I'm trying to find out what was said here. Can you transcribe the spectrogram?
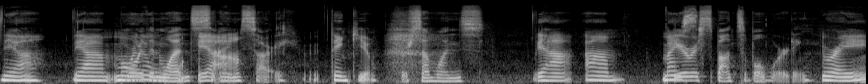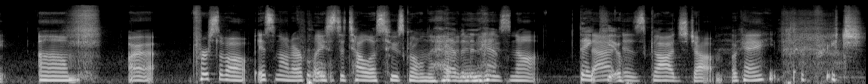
Yeah. Yeah. More, more, than, once. Yeah. I'm sorry Thank you. for someone's Yeah. Um, my irresponsible wording. Right. Um, uh, first of all, it's not our place to tell us who's going to heaven, Heaven and and who's not. Thank That you. is God's job. Okay. You better preach.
